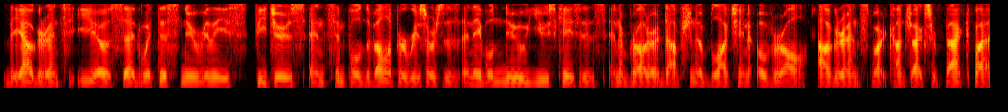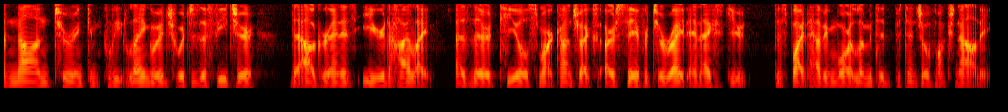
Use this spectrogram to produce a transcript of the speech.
the Algorand CEO, said with this new release, features and simple developer resources enable new use cases and a broader adoption of blockchain overall. Algorand smart contracts are backed by a non Turing complete language, which is a feature that Algorand is eager to highlight as their Teal smart contracts are safer to write and execute despite having more limited potential functionality.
